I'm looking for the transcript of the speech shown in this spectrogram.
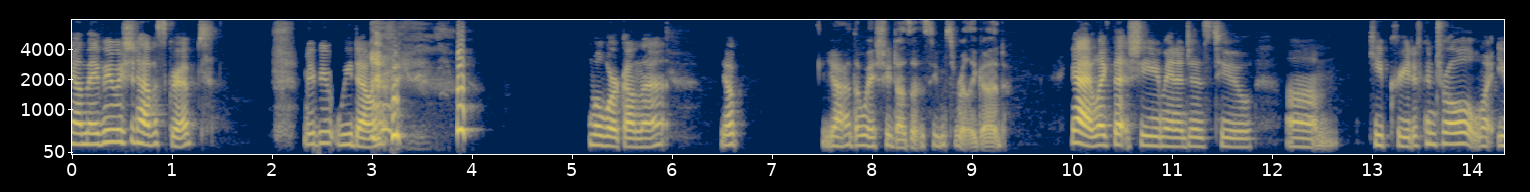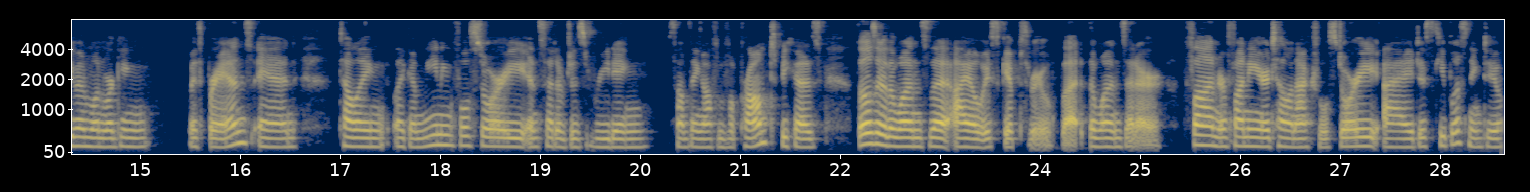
Yeah, maybe we should have a script. Maybe we don't. we'll work on that. Yep. Yeah, the way she does it seems really good. Yeah, I like that she manages to um, keep creative control even when working with brands and telling like a meaningful story instead of just reading something off of a prompt because those are the ones that I always skip through. But the ones that are fun or funny or tell an actual story, I just keep listening to.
